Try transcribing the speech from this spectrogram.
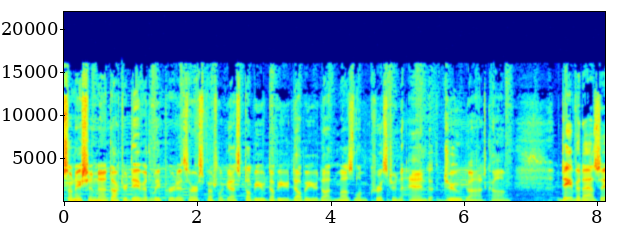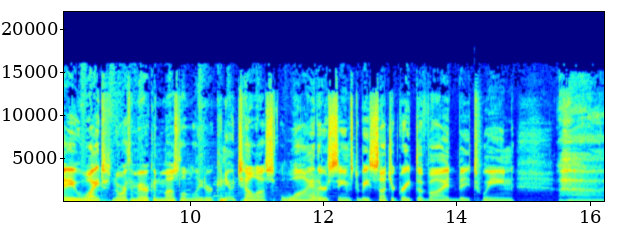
Exonation, uh, Dr. David Liepert is our special guest, www.muslimchristianandjew.com. David, as a white North American Muslim leader, can you tell us why there seems to be such a great divide between uh,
